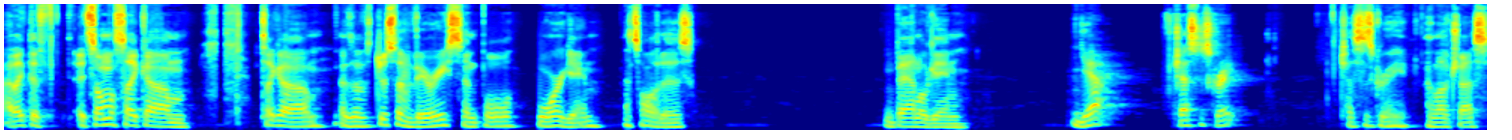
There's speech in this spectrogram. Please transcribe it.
I like the. It's almost like um, it's like a it's a, just a very simple war game. That's all it is. Battle game. Yeah, chess is great. Chess is great. I love chess.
